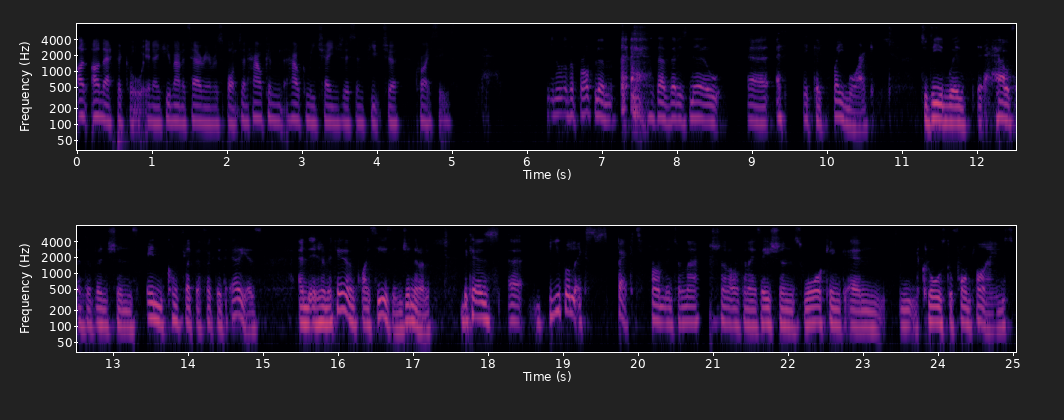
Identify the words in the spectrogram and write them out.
un- unethical in a humanitarian response, and how can how can we change this in future crises? You know the problem that there is no uh, ethical framework to deal with health interventions in conflict affected areas and in humanitarian crises in general, because uh, people expect from international organizations working in, in, close to front lines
